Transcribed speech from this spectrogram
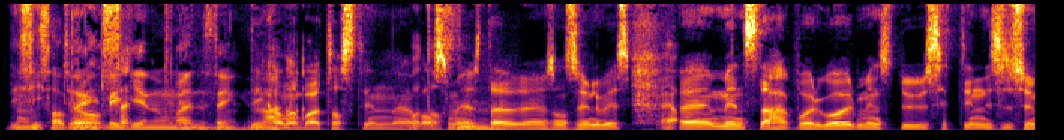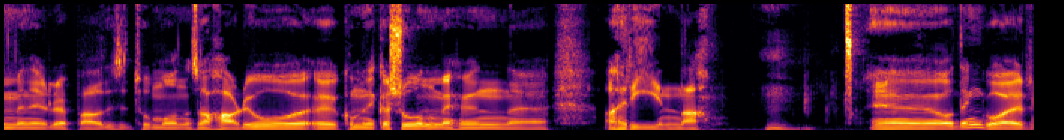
De han satt egentlig ikke i noen verdens ting. De kan jo bare taste inn eh, hva som helst der, eh, sannsynligvis. Ja. Eh, mens det her foregår, mens du setter inn disse summene i løpet av disse to månedene, så har du jo eh, kommunikasjon med hun eh, Arina. Mm. Uh, og den går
